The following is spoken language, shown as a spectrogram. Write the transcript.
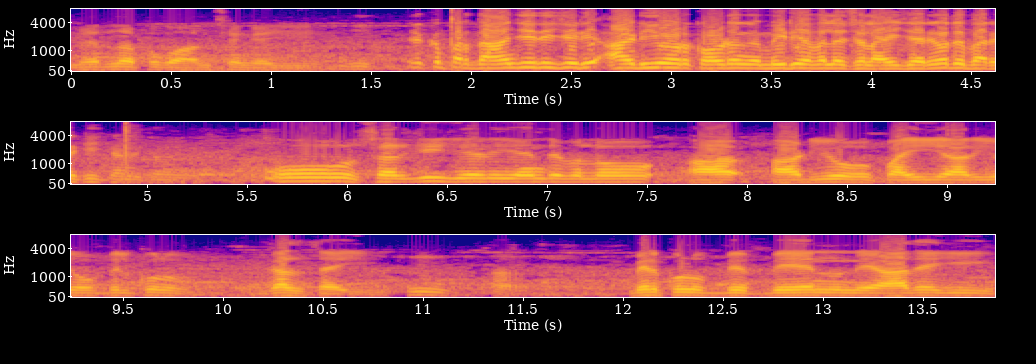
ਮੇਰਾ ਨਾਮ ਭਗਵਾਨ ਸਿੰਘ ਹੈ ਜੀ। ਜੀ। ਇੱਕ ਪ੍ਰਧਾਨ ਜੀ ਦੀ ਜਿਹੜੀ ਆਡੀਓ ਰਿਕਾਰਡਿੰਗ ਮੀਡੀਆ ਵੱਲੋਂ ਚਲਾਈ ਜਾ ਰਹੀ ਹੈ ਉਹਦੇ ਬਾਰੇ ਕੀ ਕਹਿਣਾ ਚਾਹੋਗੇ? ਉਹ ਸਰ ਜੀ ਜਿਹੜੀ ਇਹਦੇ ਵੱਲੋਂ ਆਡੀਓ ਪਾਈ ਜਾ ਰਹੀ ਉਹ ਬਿਲਕੁਲ ਗਲਤ ਹੈ ਜੀ। ਹੂੰ। ਬਿਲਕੁਲ ਬੇ- ਬੇਨੁਨਿਆਦ ਹੈ ਜੀ।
